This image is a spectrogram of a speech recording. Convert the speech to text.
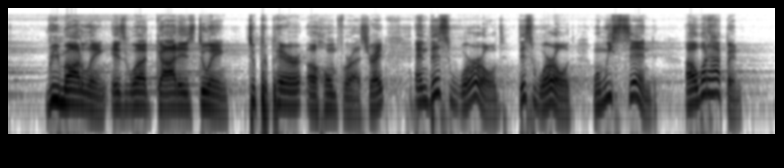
remodeling is what God is doing to prepare a home for us, right? And this world, this world, when we sinned, uh, what happened?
